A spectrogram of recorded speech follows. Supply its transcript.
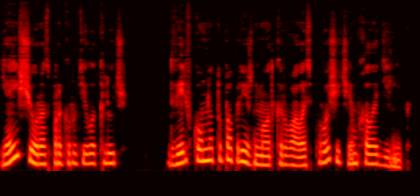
Я еще раз прокрутила ключ. Дверь в комнату по-прежнему открывалась проще, чем холодильник.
